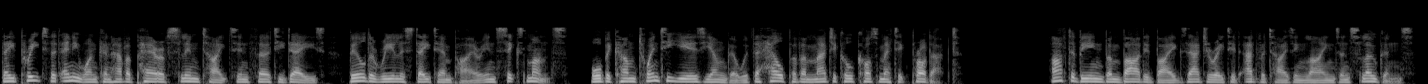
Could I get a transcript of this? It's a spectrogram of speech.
They preach that anyone can have a pair of slim tights in 30 days, build a real estate empire in 6 months, or become 20 years younger with the help of a magical cosmetic product. After being bombarded by exaggerated advertising lines and slogans,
